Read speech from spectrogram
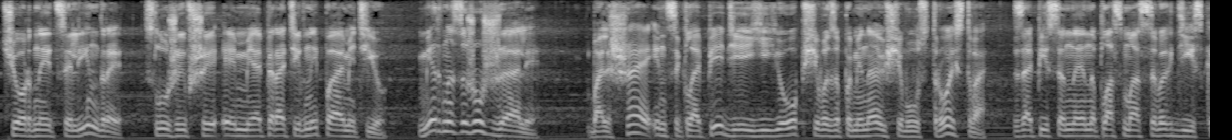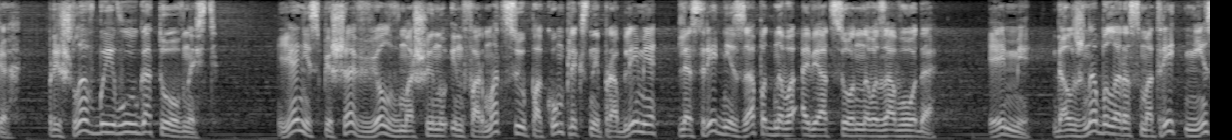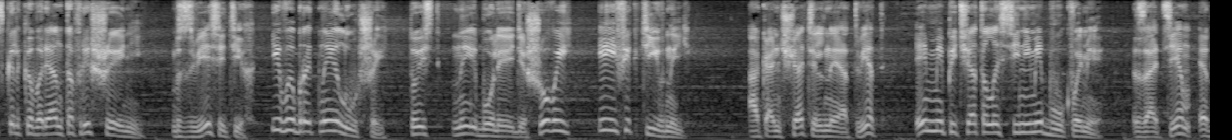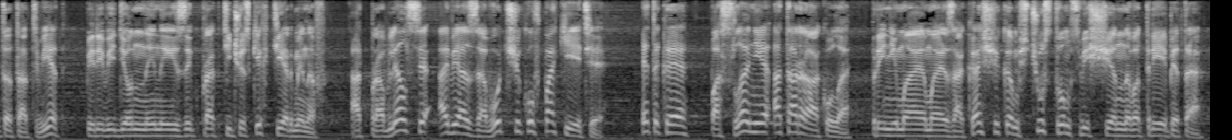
Черные цилиндры, служившие Эмми оперативной памятью, мерно зажужжали. Большая энциклопедия ее общего запоминающего устройства, записанная на пластмассовых дисках, пришла в боевую готовность. я не спеша ввел в машину информацию по комплексной проблеме для среднезападного авиационного завода. Эмми должна была рассмотреть несколько вариантов решений, взвесить их и выбрать наилучший, то есть наиболее дешевый и эффективный. Окончательный ответ Эмми печатала синими буквами. Затем этот ответ, переведенный на язык практических терминов, отправлялся авиазаводчику в пакете – Этакое послание от оракула, принимаемое заказчиком с чувством священного трепета.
